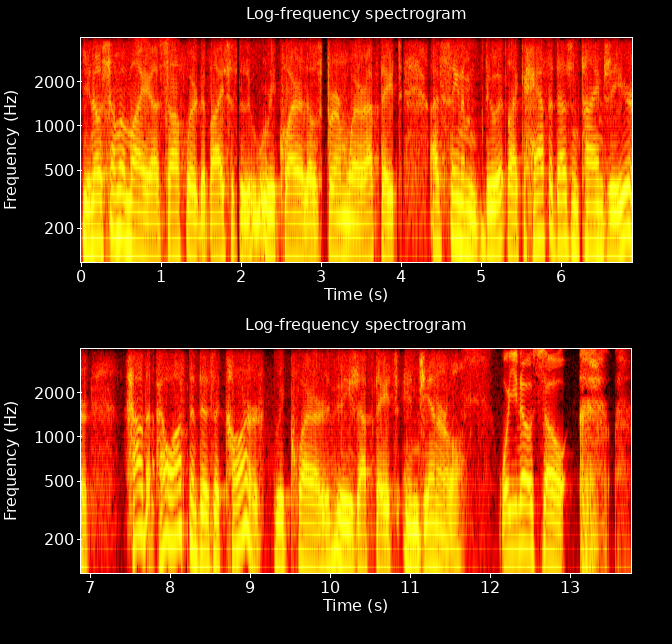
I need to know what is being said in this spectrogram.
You know, some of my uh, software devices that require those firmware updates, I've seen them do it like half a dozen times a year. How, do, how often does a car require these updates in general? Well, you know, so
